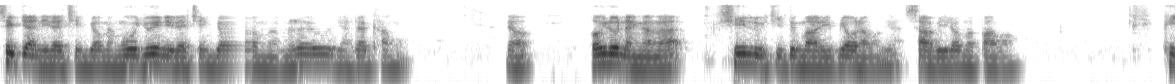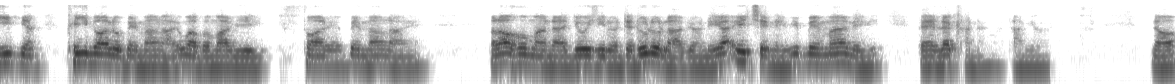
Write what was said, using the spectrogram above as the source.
စိတ်ပြတ်နေတဲ့ချိန်ပြောမယ်ငိုကြွေးနေတဲ့ချိန်ပြောမယ်မလွယ်ဘူးပြန်လက်ခံဖို့တော့ဘုန်းကြီးတို့နိုင်ငံကရှေးလူကြီးသူမတွေပြောတာပါဗျာစာပြီးတော့မပါပါဘူးခီးပြန်ခီးသွားလို့ပင်မလာတယ်ဥပမာဗမာပြည်သွားတယ်ပင်မလာတယ်ဘလောက်ဟိုမှန်တာကြိုးရှိလို့တတို့လို့လာပြောနေကအိတ်ချင်နေပြီပင်မနေပြီဘယ်လက်ခံနိုင်ဒါမျိုးတော့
